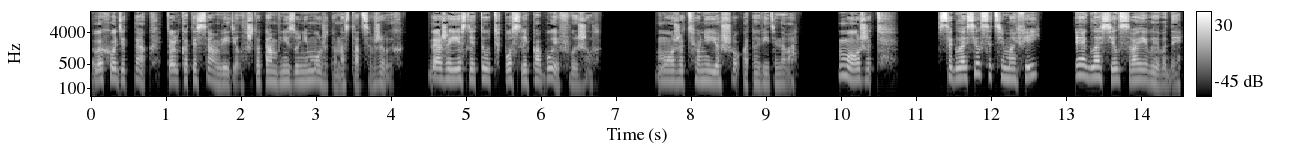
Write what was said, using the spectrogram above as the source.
Выходит так, только ты сам видел, что там внизу не может он остаться в живых. Даже если тут после побоев выжил. Может, у нее шок от увиденного. Может. Согласился Тимофей и огласил свои выводы.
